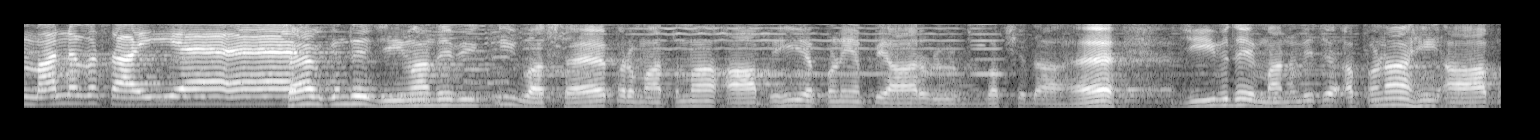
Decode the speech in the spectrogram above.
ਮਨ ਵਸਾਈ ਐ ਸਾਹਿਬ ਕਹਿੰਦੇ ਜੀਵਾਂ ਦੇ ਵੀ ਕੀ ਵਸ ਹੈ ਪ੍ਰਮਾਤਮਾ ਆਪ ਹੀ ਆਪਣੇ ਪਿਆਰ ਬਖਸ਼ਦਾ ਹੈ। ਜੀਵ ਦੇ ਮਨ ਵਿੱਚ ਆਪਣਾ ਹੀ ਆਪ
